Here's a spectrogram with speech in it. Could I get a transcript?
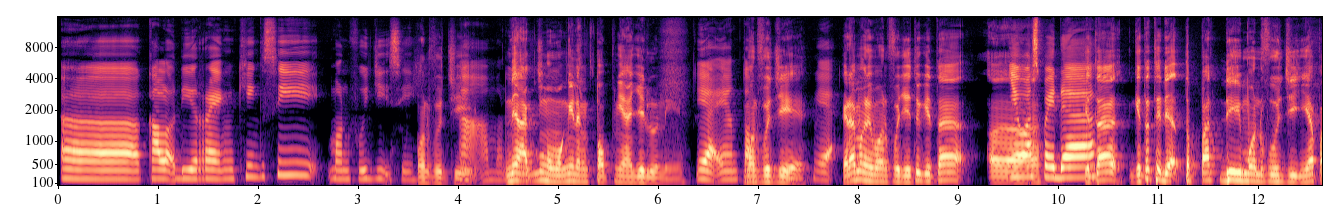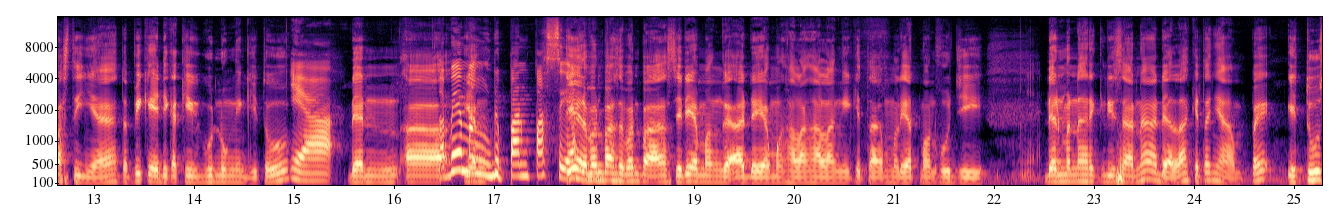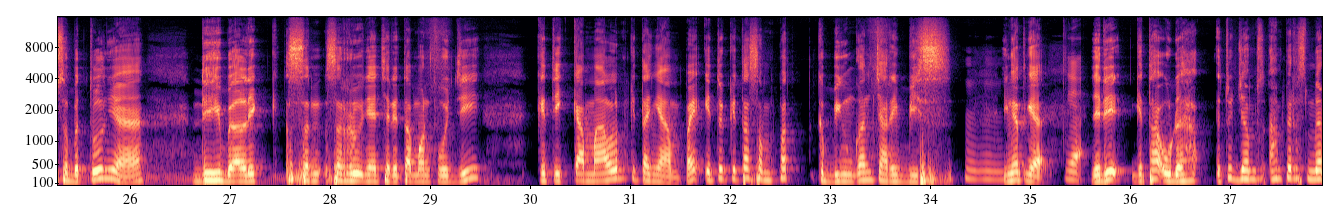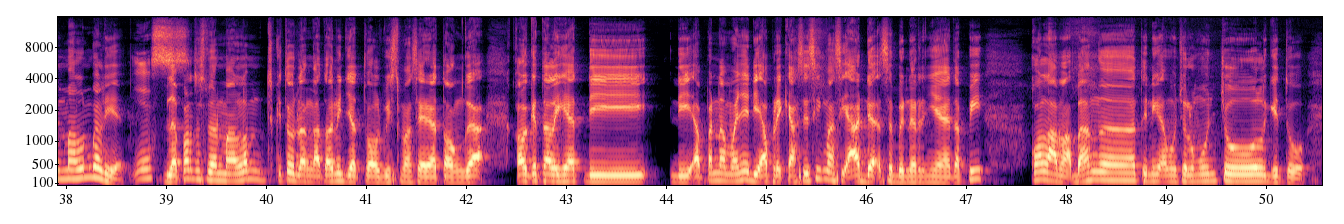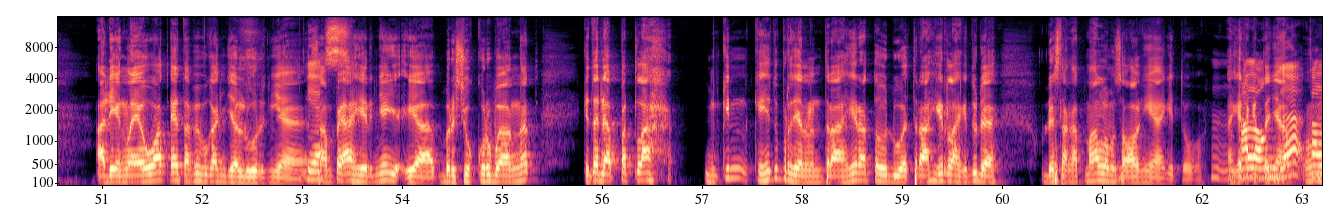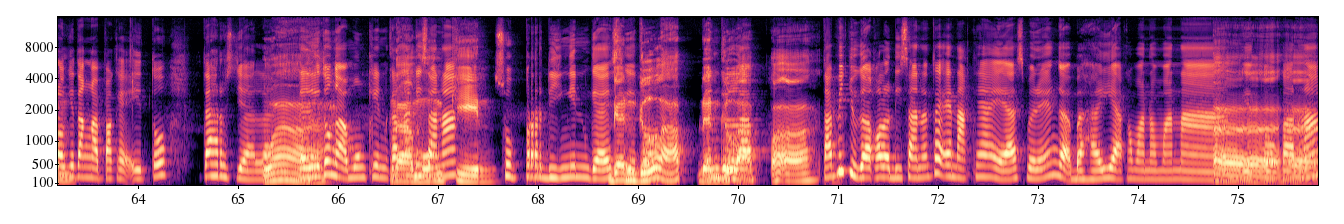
Eh, kalau di ranking sih Mount Fuji sih. Mount Fuji. Ah, Mount Ini aku ngomongin yang topnya aja dulu nih. Ya yang top. Mount Fuji ya. Ya. Karena emang di Mount Fuji itu kita eh, Nyewa sepeda. kita kita tidak tepat di Mount Fujinya pastinya, tapi kayak di kaki gunungnya gitu. Ya. Dan eh, Tapi emang yang- depan pas ya. Iya depan pas depan pas. Jadi emang nggak ada yang menghalang-halangi kita melihat Mount Fuji. Iya. Dan menarik di sana adalah kita nyampe itu sebetulnya di balik serunya cerita Mount Fuji, ketika malam kita nyampe itu kita sempat kebingungan cari bis. Mm-mm. Ingat nggak? Ya. Jadi kita udah itu jam hampir 9 malam kali ya. Yes. 8 atau 9 malam kita udah nggak tahu nih jadwal bis masih ada atau enggak. Kalau kita lihat di di apa namanya di aplikasi sih masih ada sebenarnya, tapi kok lama banget ini nggak muncul-muncul gitu. Ada yang lewat eh tapi bukan jalurnya. Yes. Sampai akhirnya ya, ya bersyukur banget kita dapat lah mungkin kayak itu perjalanan terakhir atau dua terakhir lah gitu udah udah sangat malam soalnya gitu. Mm-mm. Kalau nyam- enggak, kalau hmm, kita nggak pakai itu, kita harus jalan. Wah. Dan itu nggak mungkin karena di sana super dingin guys. dan gitu. gelap dan, Dan gelap. gelap. Heeh. Tapi juga kalau di sana tuh enaknya ya sebenarnya nggak bahaya ke mana-mana Eh, gitu karena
